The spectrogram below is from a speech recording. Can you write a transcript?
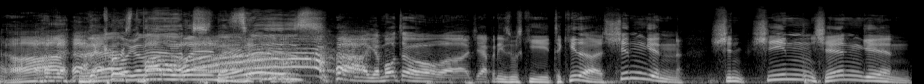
Ah, the Yeah, cursed bottle that. wins. There it is. Ah, Yamoto, uh, Japanese whiskey, tequila, Shingen, Shin, Shin, Shingen.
